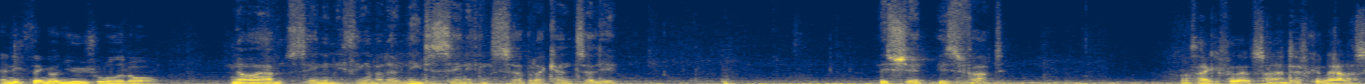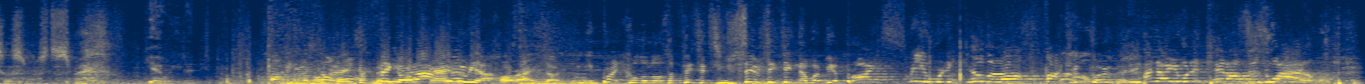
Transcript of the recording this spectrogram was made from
anything unusual at all? No, I haven't seen anything, and I don't need to see anything, sir, but I can tell you. This shit is fucked. Well, thank you for that scientific analysis, Mr. Smith. Yeah, we don't need to. Okay, Smitty, okay. do ya? All right, Doug. When you break all the laws of physics, and you seriously think there would be a price? I mean, you already killed the last fucking oh. group. I know you want to kill us as well.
